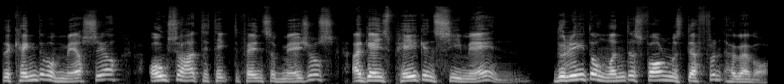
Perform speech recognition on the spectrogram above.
the Kingdom of Mercia also had to take defensive measures against pagan seamen. The raid on Lindisfarne was different, however,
